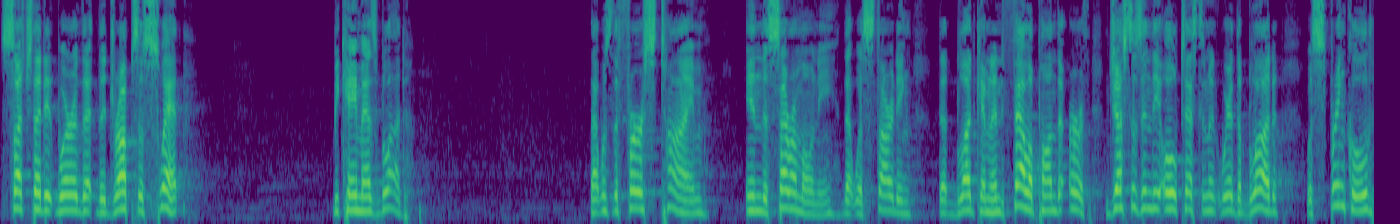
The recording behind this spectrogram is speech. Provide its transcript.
such that it were that the drops of sweat became as blood. That was the first time in the ceremony that was starting that blood came and fell upon the earth, just as in the Old Testament where the blood was sprinkled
